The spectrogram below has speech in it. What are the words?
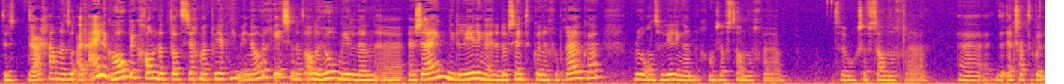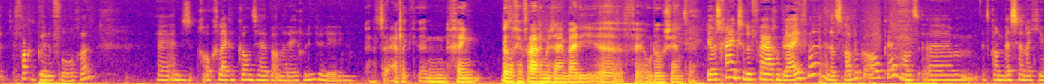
Dus daar gaan we naartoe. Uiteindelijk hoop ik gewoon dat, dat zeg maar, het project niet meer nodig is. En dat alle hulpmiddelen er zijn die de leerlingen en de docenten kunnen gebruiken onze leerlingen gewoon zelfstandig, uh, zelfstandig uh, uh, de exacte kun vakken kunnen volgen. en dus ook gelijke kansen hebben aan de reguliere leerlingen. En dat, ze eigenlijk geen, dat er geen vragen meer zijn bij die VO-docenten? Ja, waarschijnlijk zullen er vragen blijven. En dat snap ik ook. Hè, want um, het kan best zijn dat je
